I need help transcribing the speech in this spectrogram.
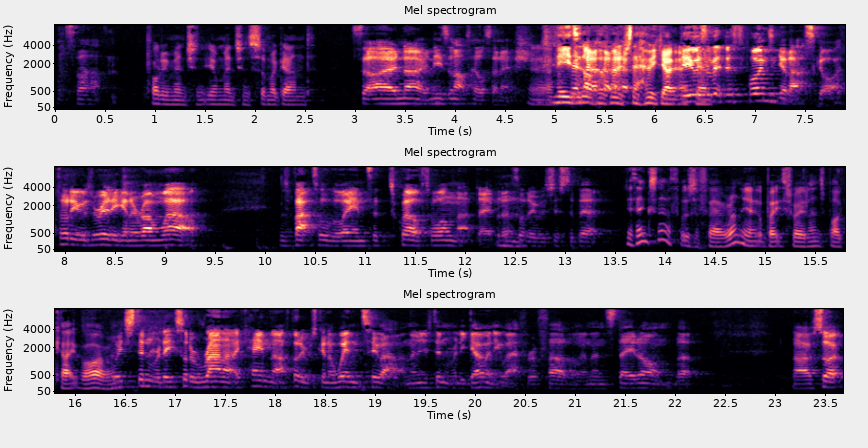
What's that? Probably mention you'll mention Summerghand. So uh, no, it needs an uphill finish. Yeah. needs an uphill finish. There we go. He was a bit disappointing at Ascot. I thought he was really going to run well. He was backed all the way into 12 to 1 that day, but I Mm. thought he was just a bit. You think so? I thought it was a fair run. Yeah, got beat three lengths by Cape Byron. We just didn't really sort of ran out. I came there. I thought he was going to win two out, and then he just didn't really go anywhere for a furlong, and then stayed on. But no, so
